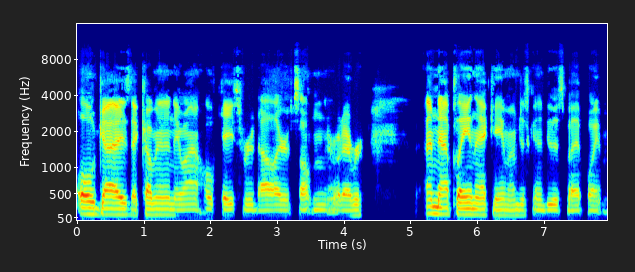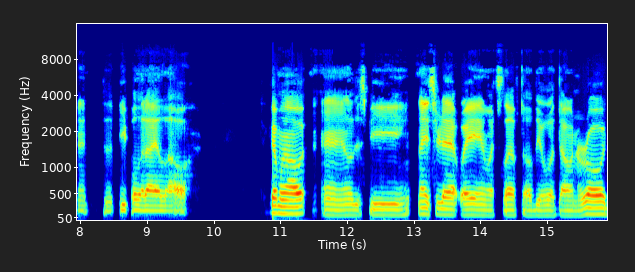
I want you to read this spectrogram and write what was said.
old guys that come in they want a whole case for a dollar or something or whatever. I'm not playing that game. I'm just gonna do this by appointment to the people that I allow to come out, and it'll just be nicer that way. And what's left, I'll deal with down the road.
